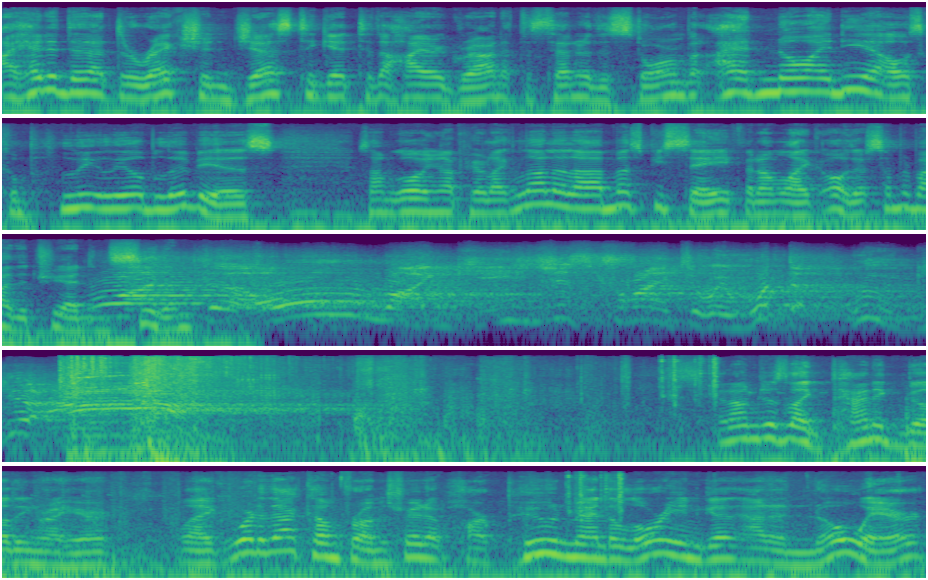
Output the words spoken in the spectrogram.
I headed to that direction just to get to the higher ground at the center of the storm but I had no idea I was completely oblivious so I'm going up here like la la la must be safe and I'm like oh there's someone by the tree I didn't what see them the? Oh my, he's just trying to. Wait, what the? Yeah. Ah! and I'm just like panic building right here like where did that come from straight up harpoon Mandalorian gun out of nowhere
